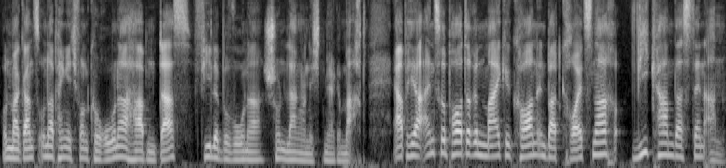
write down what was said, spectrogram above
Und mal ganz unabhängig von Corona haben das viele Bewohner schon lange nicht mehr gemacht. RPA1-Reporterin Maike Korn in Bad Kreuznach, wie kam das denn an?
